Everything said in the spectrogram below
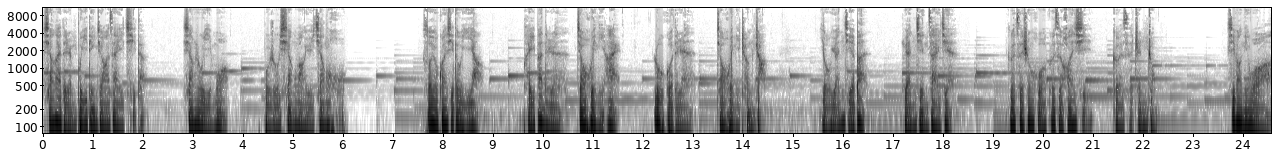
相爱的人不一定就要在一起的，相濡以沫，不如相忘于江湖。所有关系都一样，陪伴的人教会你爱，路过的人教会你成长。有缘结伴，缘尽再见。各自生活各自欢喜各自珍重。希望你我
